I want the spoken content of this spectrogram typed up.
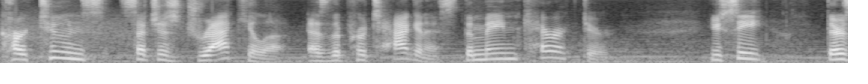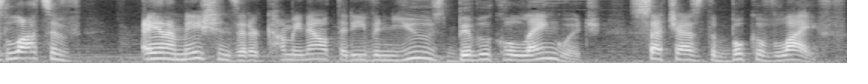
cartoons such as Dracula as the protagonist, the main character. You see, there's lots of animations that are coming out that even use biblical language, such as the Book of Life.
